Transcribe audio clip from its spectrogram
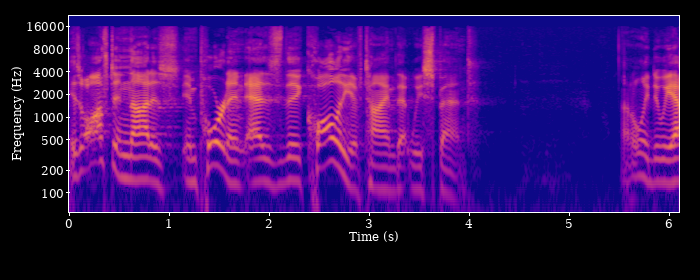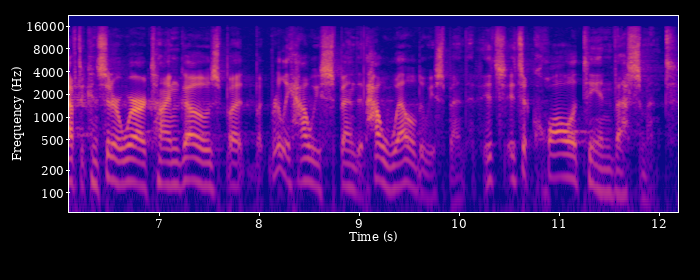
is often not as important as the quality of time that we spend. Not only do we have to consider where our time goes, but, but really how we spend it. How well do we spend it? It's, it's a quality investment.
